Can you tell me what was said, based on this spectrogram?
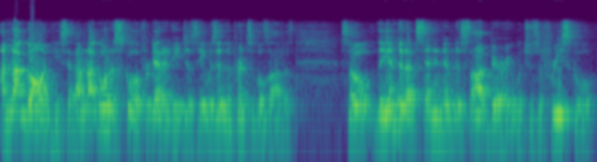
I'm not going. He said, I'm not going to school. Forget it. He just he was in the principal's office. So they ended up sending him to Sudbury, which is a free school.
